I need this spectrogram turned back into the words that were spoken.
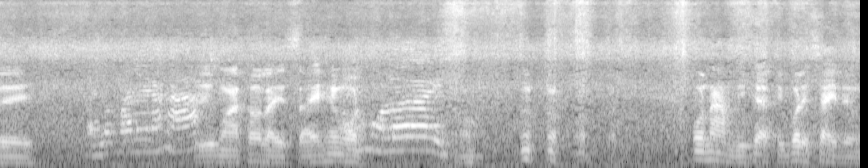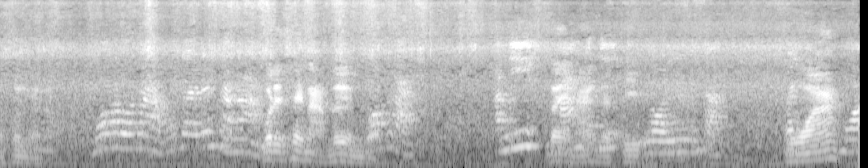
เลย ใส่ลงไปเลยนะคะซื้อมาเท่าไหร่ใส่ให้หมด หมดเลยโอ้น้ำดีแท้ที่บ่ได้ใส่เลยคุณแม่เนาะโม่ค่ะไม่ใส่ได้ค่ะนะบ่ได้ใส่น้ำเลยโม่บ่ค่ะ อันนี้ได้หางกะทิหน่อยนึงค่ะ หัว หัว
